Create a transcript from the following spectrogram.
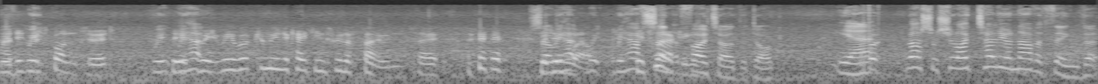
We- I did we- respond to it. we, we Yes, have, we, we were communicating through the phone, so so we're we, ha- well. we, we have It's sent working. a photo of the dog. Yeah. But Russell, shall I tell you another thing that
